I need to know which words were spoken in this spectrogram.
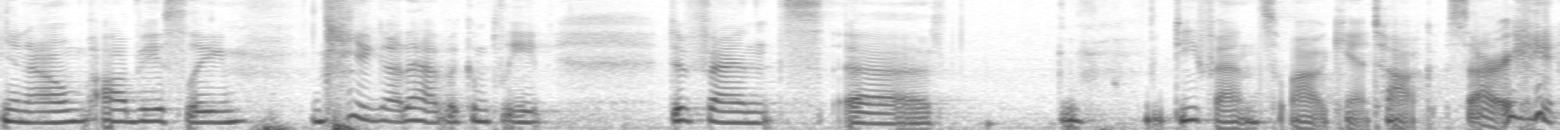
you know obviously you got to have a complete defense uh, defense. Wow, I can't talk. Sorry.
